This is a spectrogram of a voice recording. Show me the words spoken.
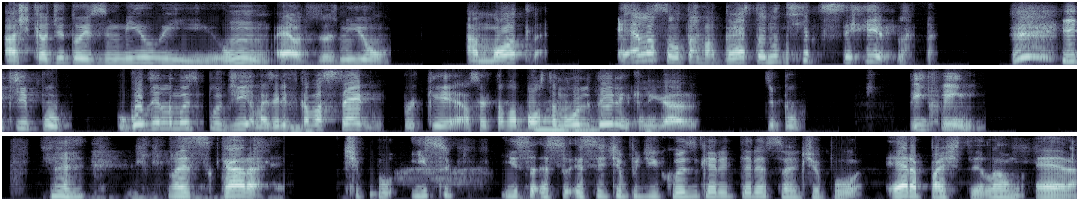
acho que é o de 2001, é o de 2001. A Mothra, ela soltava bosta no Godzilla. E, tipo, o Godzilla não explodia, mas ele ficava cego, porque acertava bosta no olho dele, tá ligado? Tipo, enfim. Mas, cara, tipo, isso, isso, esse tipo de coisa que era interessante. Tipo, era pastelão? Era.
